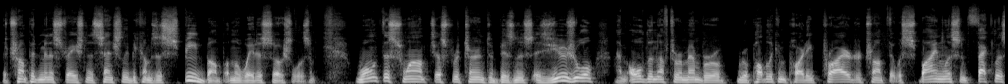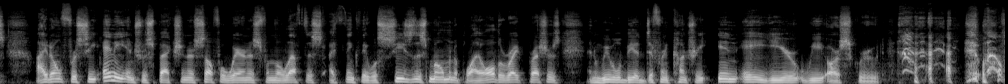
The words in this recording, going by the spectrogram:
the Trump administration essentially becomes a speed bump on the way to socialism? Won't the swamp just return to business as usual? I'm old enough to remember a Republican Party prior to Trump that was spineless and feckless. I don't foresee any introspection or self awareness from the leftists. I think they will seize this moment, apply all the right pressures, and we will be a different country. In a year, we are screwed. well,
